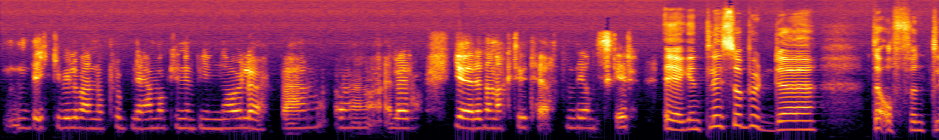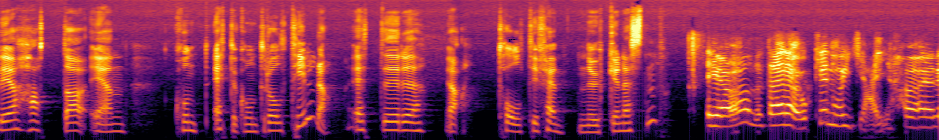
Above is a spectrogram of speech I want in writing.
det ikke vil være noe problem å kunne begynne å løpe eh, eller gjøre den aktiviteten de ønsker. Egentlig så burde det offentlige hatt da en etterkontroll til, da. Etter ja, 12-15 uker, nesten. Ja, dette er jo ikke noe jeg har,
